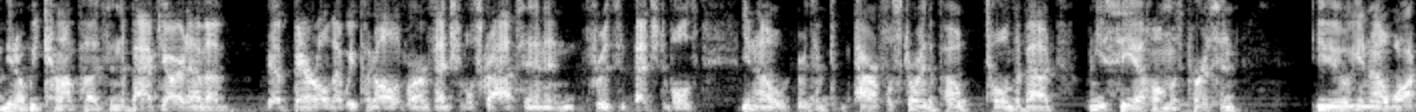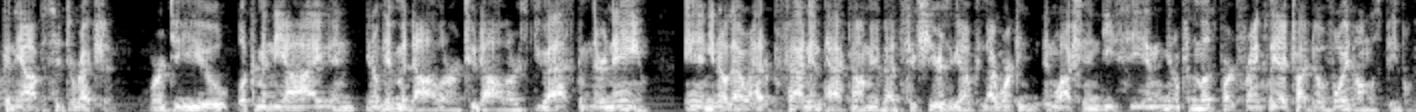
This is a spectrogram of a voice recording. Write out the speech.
You know, we compost in the backyard, have a, a barrel that we put all of our vegetable scraps in and fruits and vegetables. You know, there was a powerful story the Pope told about when you see a homeless person, you, you know, walk in the opposite direction? Or do you look them in the eye and, you know, give them a dollar or two dollars? Do you ask them their name? And, you know, that had a profound impact on me about six years ago because I work in, in Washington, D.C. And, you know, for the most part, frankly, I tried to avoid homeless people.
